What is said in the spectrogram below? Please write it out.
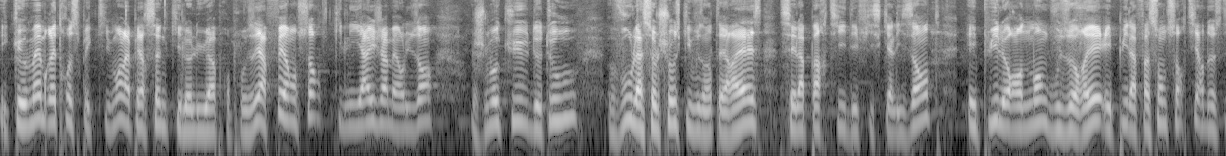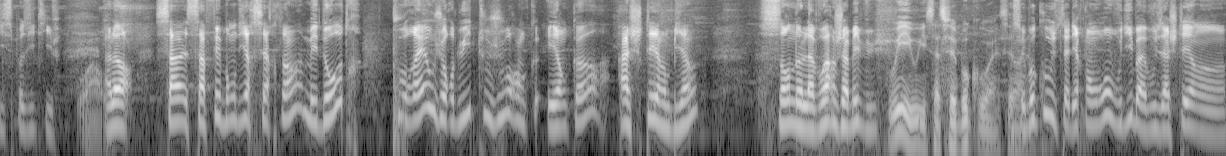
et que même rétrospectivement, la personne qui le lui a proposé a fait en sorte qu'il n'y aille jamais en lui disant je m'occupe de tout. Vous, la seule chose qui vous intéresse, c'est la partie défiscalisante et puis le rendement que vous aurez et puis la façon de sortir de ce dispositif. Alors, ça, ça fait bondir certains, mais d'autres pourraient aujourd'hui toujours en- et encore acheter un bien sans ne l'avoir jamais vu. Oui, oui, ça se fait beaucoup. Ouais, c'est C'est vrai. beaucoup. C'est-à-dire qu'en gros, on vous dit, bah, vous achetez un,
